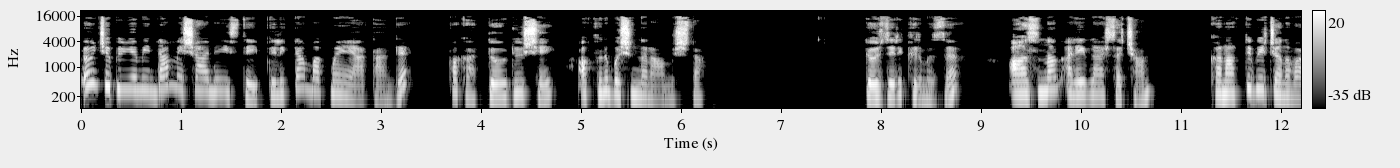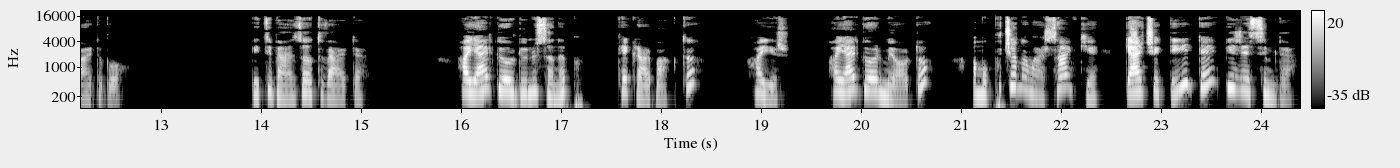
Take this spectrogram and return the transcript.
Önce Bünyamin'den meşaleyi isteyip delikten bakmaya yeltendi fakat gördüğü şey aklını başından almıştı. Gözleri kırmızı, ağzından alevler saçan, kanatlı bir canavardı bu. Beti benze atıverdi. Hayal gördüğünü sanıp tekrar baktı. Hayır, hayal görmüyordu ama bu canavar sanki gerçek değil de bir resimde.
